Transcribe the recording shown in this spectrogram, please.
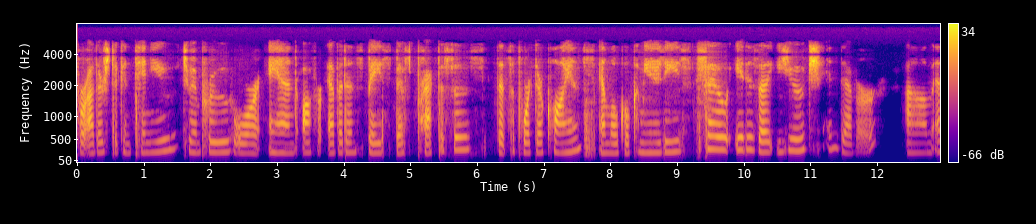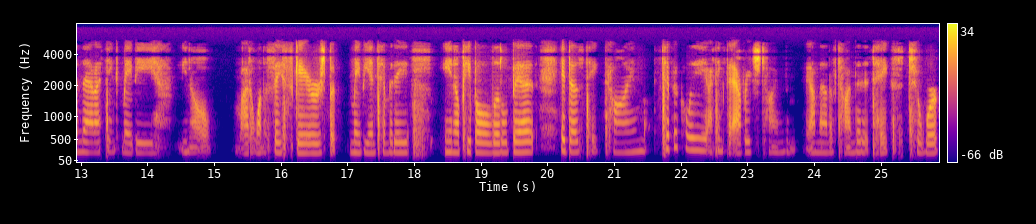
for others to continue to improve or and offer evidence-based best practices that support their clients and local communities. So it is a huge endeavor, um, and that I think maybe you know I don't want to say scares, but maybe intimidates, you know, people a little bit. It does take time. Typically, I think the average time, the amount of time that it takes to work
